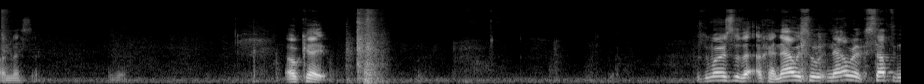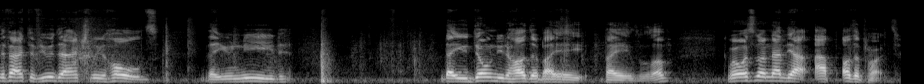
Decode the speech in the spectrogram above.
unnecessary. Okay. The Gemara Okay, now we so now we're accepting the fact of you that Yehuda actually holds that you need that you don't need hadar by a by a lulav. Wants to know now the other part.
